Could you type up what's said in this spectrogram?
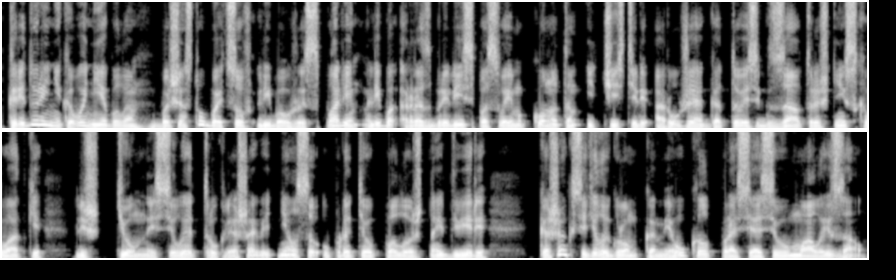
В коридоре никого не было. Большинство бойцов либо уже спали, либо разбрелись по своим комнатам и чистили оружие, готовясь к завтрашней схватке. Лишь темный силуэт трухляша виднелся у противоположной двери. Кошак сидел и громко мяукал, просясь в малый зал.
